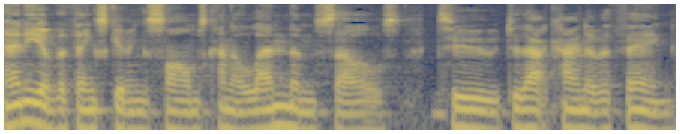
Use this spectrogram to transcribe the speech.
any of the Thanksgiving psalms kind of lend themselves to to that kind of a thing.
